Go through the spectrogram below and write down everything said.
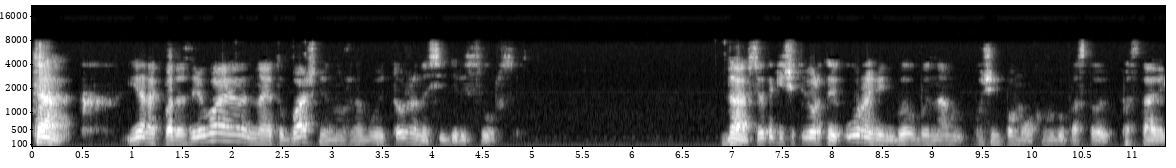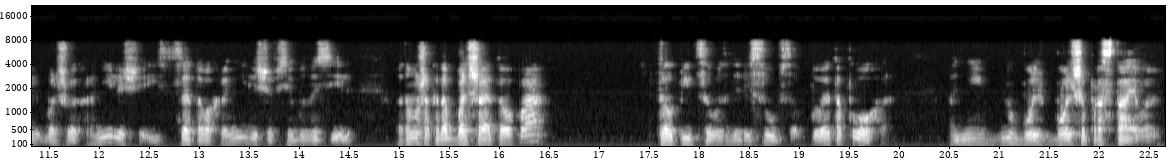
Так, я так подозреваю, на эту башню нужно будет тоже носить ресурсы. Да, все-таки четвертый уровень был бы нам очень помог. Мы бы поставили большое хранилище, и с этого хранилища все бы носили. Потому что когда большая толпа, толпиться возле ресурсов, то это плохо. Они ну, больше простаивают,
